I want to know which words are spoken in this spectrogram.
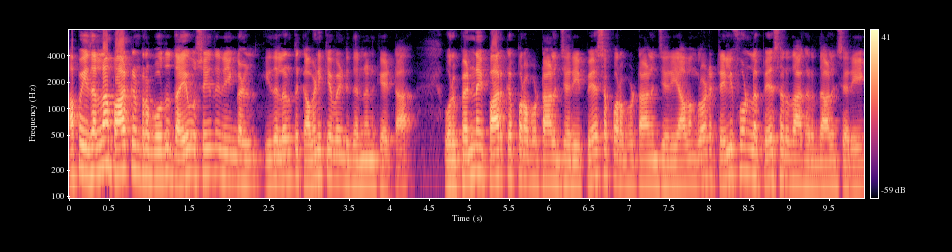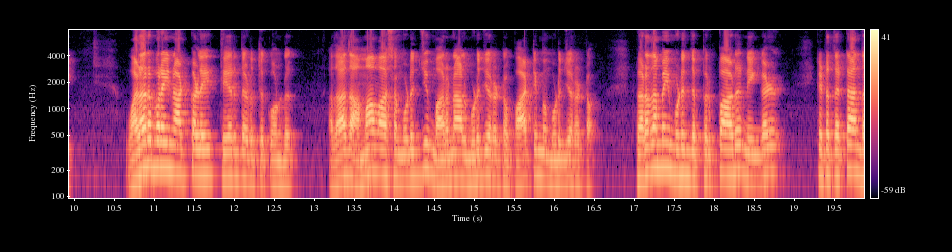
அப்போ இதெல்லாம் பார்க்கின்ற போது தயவு செய்து நீங்கள் இதிலிருந்து கவனிக்க வேண்டியது என்னன்னு கேட்டால் ஒரு பெண்ணை பார்க்க புறப்பட்டாலும் சரி பேச புறப்பட்டாலும் சரி அவங்களோட டெலிஃபோனில் பேசுகிறதாக இருந்தாலும் சரி வளர்பறை நாட்களை தேர்ந்தெடுத்து கொண்டு அதாவது அமாவாசை முடிஞ்சு மறுநாள் முடிஞ்சிடட்டும் பாட்டிமை முடிஞ்சிடட்டும் பிரதமை முடிந்த பிற்பாடு நீங்கள் கிட்டத்தட்ட அந்த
